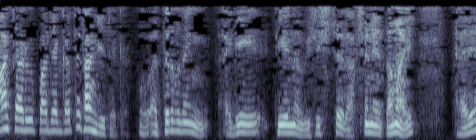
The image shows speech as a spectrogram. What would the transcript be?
ආචාර්ය උපාධියක් ගත්ත සංගීතයට. ඔව් ඇත්තටම දැන් ඇගේ තියෙන විශිෂ්ට ලක්ෂණය තමයි ඇය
